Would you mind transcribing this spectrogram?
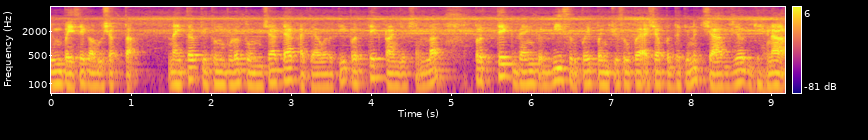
तुम्ही पैसे काढू शकता. नाहीतर तिथून पुढं तुमच्या त्या खात्यावरती प्रत्येक ट्रान्झॅक्शनला प्रत्येक बँक वीस रुपये पंचवीस रुपये अशा पद्धतीनं चार्ज घेणार.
